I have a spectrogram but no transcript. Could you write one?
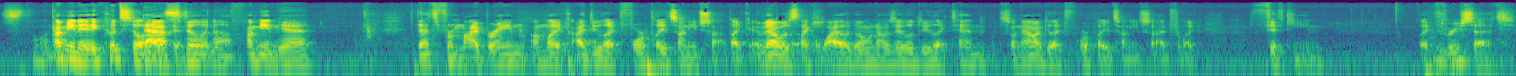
Still enough. I mean, it, it could still that's happen. still enough. I mean, yeah. That's from my brain. I'm like, I do like four plates on each side. Like that was like a while ago when I was able to do like ten. So now I do like four plates on each side for like fifteen, like three mm-hmm. sets,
